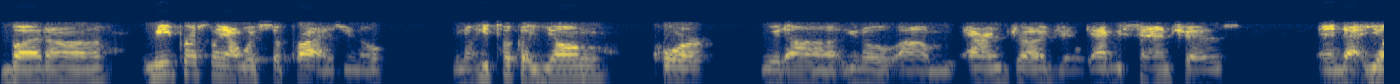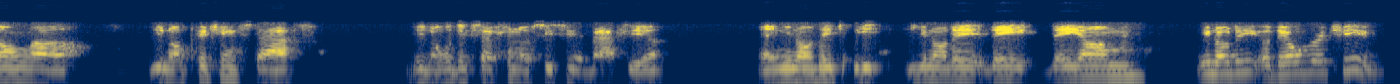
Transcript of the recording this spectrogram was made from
but uh, me personally, I was surprised. You know, you know he took a young core with uh you know um Aaron Judge and Gary Sanchez and that young uh you know, pitching staff, you know, with the exception of CC Sabathia. And, you know, they, you know, they, they, they, um, you know, they, they overachieved.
